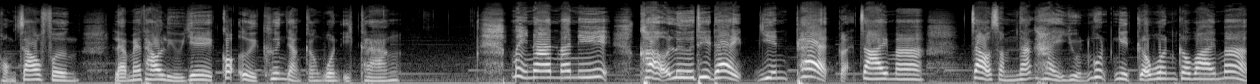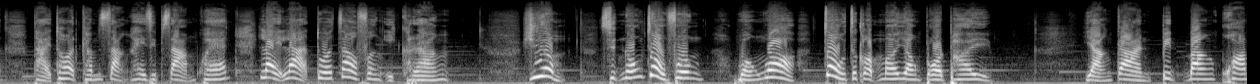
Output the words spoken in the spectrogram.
ของเจ้าเฟิง และแม่เท่าหลิวเย่ก็เอ่ยขึ้นอย่างกังวลอีกครั้ง ไม่นานมานี้ข่าวลือที่ได้ยินแพร่กระจายมา จ้าสำนักไห่หยุนหงุดหงิดกระวนกระวายมาก ถ่ายทอดคำสั่งให้ 13 แคว้นไล่ล่าตัวเจ้าเฟิงอีกครั้ง เยี่ยม สิทธิน้องเจ้าเฟิง หวังว่าเจ้าจะกลับมาอย่างปลอดภัยอย่างการปิดบังความ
